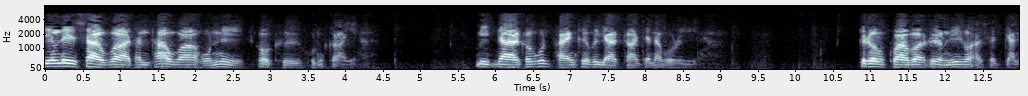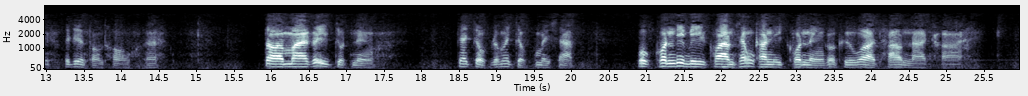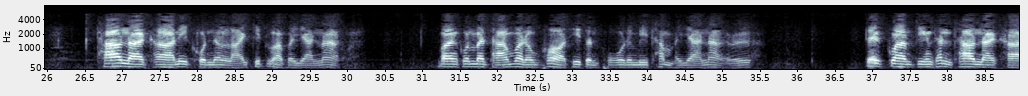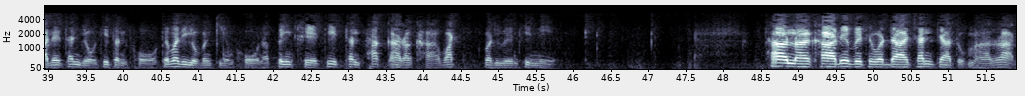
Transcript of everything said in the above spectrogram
จึงได้ทราบว่าท่านท้าวาหุนนี่ก็คือขุนไก่บิดาของขุนแผนคือพยากาญจนบุรีก็รวมความว่าเรื่องนี้ก็อัศจรรย์เป็นเรื่องทองทองนะต่อมาก็อีกจุดหนึ่ง จะจบหรือไม่จบก็ไม่ทราบ บุคคลที่มีความสำคัญอีกคนหนึ่งก็คือว่าเท้านาคา เท้านาคานี่คนทั้งหลายคิดว่าพญานาค บางคนมาถามว่าหลวงพ่อที่ต้นโพมีถ้ำพญานาคหรือ แต่ความจริงท่านเท้านาคาในท่านอยู่ที่ต้นโพแต่ว่าได้อยู่บนกิ่งโพนะเป็นเขตที่ท่านพักอารักขาวัดบริเวณที่นี่ ท้าวนาคาได้เป็นเทวดาชั้นจาตุมหาราช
